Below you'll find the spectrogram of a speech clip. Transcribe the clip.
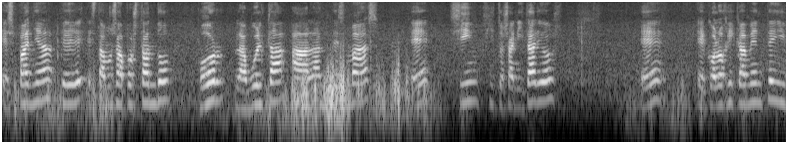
España que estamos apostando por la vuelta a antes más, eh, sin fitosanitarios, eh, ecológicamente y,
